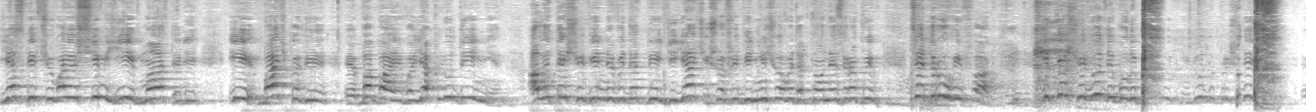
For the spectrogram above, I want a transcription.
я співчуваю сім'ї, матері і батькові е, Бабаєва як людині. Але те, що він не видатний діяч, і що він нічого видатного не зробив, це другий факт. І те, що люди були присутні, люди прийшли е,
